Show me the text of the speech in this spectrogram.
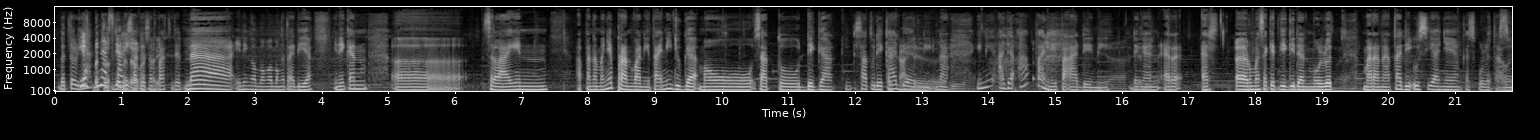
Betul ya, ya betul, jadi satu tempat. Ya. Nah, ini ngomong-ngomong tadi ya, ini kan uh, selain apa namanya peran wanita ini juga mau satu dega satu dekade, dekade nih. Nah, iya. ini ada apa nih Pak Ade nih iya, dengan R, R, uh, Rumah Sakit Gigi dan Mulut Maranata di usianya yang ke-10 tahun.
